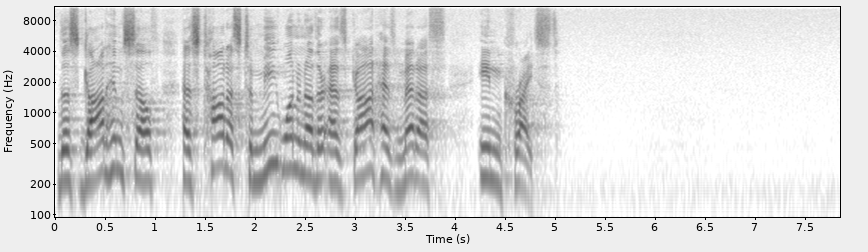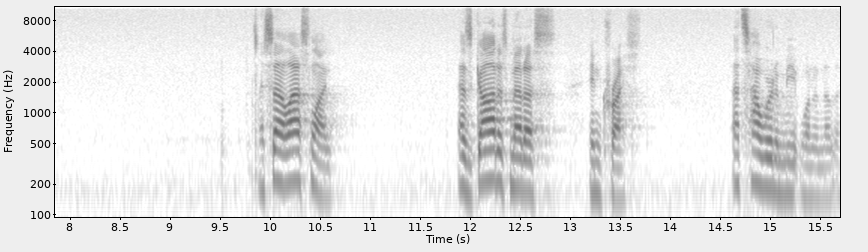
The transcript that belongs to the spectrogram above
Thus, God Himself has taught us to meet one another as God has met us in Christ. It's that last line. As God has met us in Christ. That's how we're to meet one another.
